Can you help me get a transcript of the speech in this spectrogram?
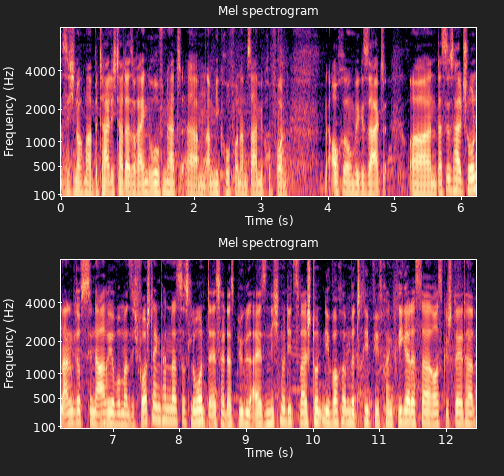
sich nochmal beteiligt hat, also reingerufen hat ähm, am Mikrofon, am Saalmikrofon, auch irgendwie gesagt. Und das ist halt schon ein Angriffsszenario, wo man sich vorstellen kann, dass das lohnt. Da ist halt das Bügeleisen nicht nur die zwei Stunden die Woche im Betrieb, wie Frank Rieger das da herausgestellt hat.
